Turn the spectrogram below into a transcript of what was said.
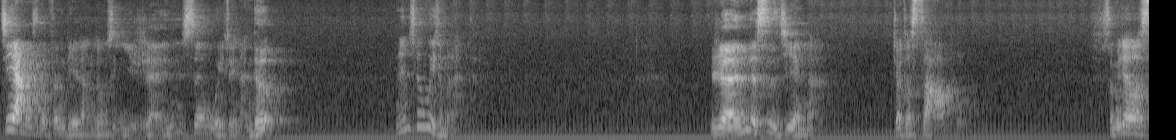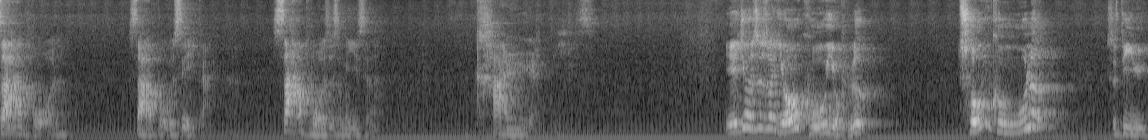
这样子的分别当中，是以人生为最难得。人生为什么难得？人的世间呢，叫做沙婆。什么叫做沙婆呢？沙婆世界，沙婆是什么意思呢？堪忍的意思，也就是说有苦有乐，纯苦无乐是地狱、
